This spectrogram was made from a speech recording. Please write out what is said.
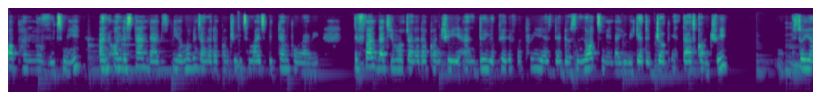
up and move with me and understand that you're moving to another country it might be temporary the fact that you move to another country and do your PhD for three years, that does not mean that you will get a job in that country. Mm-hmm. So you,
